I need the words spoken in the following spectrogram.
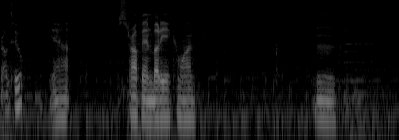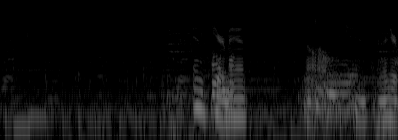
Round two. Yeah. Let's drop in, buddy. Come on. Hmm. In here, Oh, no. man. No, No. again. And then you're.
